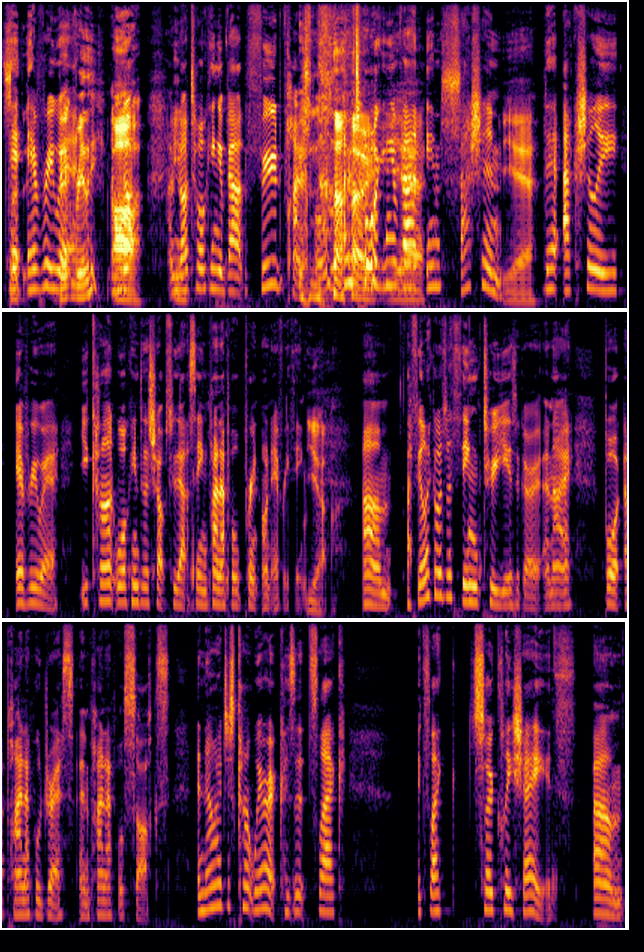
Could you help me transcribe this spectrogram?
So They're th- everywhere. they're- really? I'm, Ah, not, I'm in- not talking about food pineapples. I'm talking yeah. about in fashion. Yeah. They're actually everywhere. You can't walk into the shops without seeing pineapple print on everything. Yeah. Um, I feel like it was a thing two years ago, and I bought a pineapple dress and pineapple socks, and now I just can't wear it because it's like, it's like so cliche. It's um,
